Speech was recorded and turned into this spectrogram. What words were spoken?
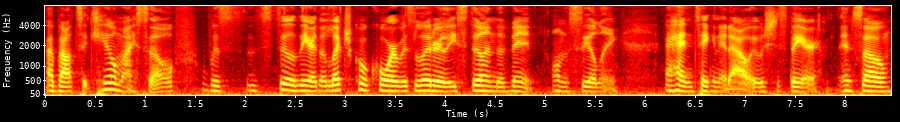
about to kill myself was still there. The electrical cord was literally still in the vent on the ceiling. I hadn't taken it out. It was just there. And so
